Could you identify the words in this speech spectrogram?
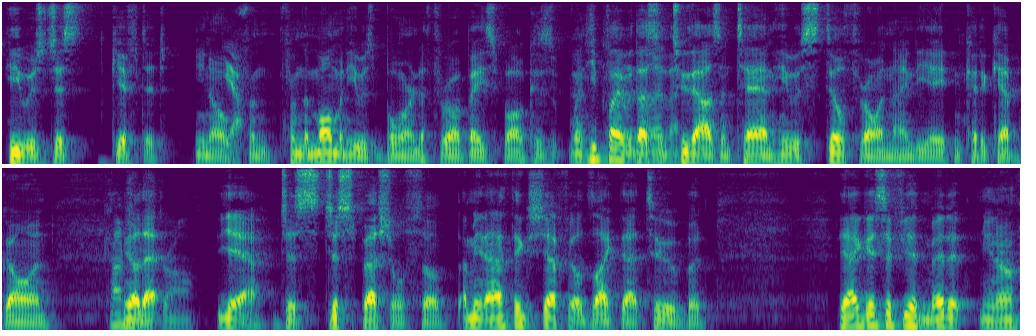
he was just gifted, you know, Yeah. from from the moment he was born to throw a baseball cuz when he played with us in 2010, he was still throwing 98 and could have kept going. Country you know that strong. yeah, just just special. So I mean, I think Sheffield's like that too, but yeah, I guess if you admit it, you know,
